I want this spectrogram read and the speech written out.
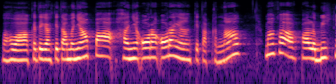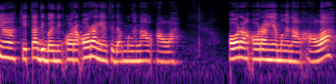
Bahwa ketika kita menyapa hanya orang-orang yang kita kenal, maka apa lebihnya kita dibanding orang-orang yang tidak mengenal Allah. Orang-orang yang mengenal Allah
